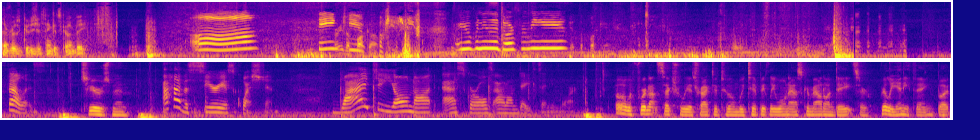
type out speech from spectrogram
Never as good as you think it's gonna be. Aww. Thank Hurry the you. fuck up. Okay. Are you opening the door for me? Get the fuck in. Fellas, Cheers, man. I have a serious question. Why do y'all not ask girls out on dates anymore? Oh, if we're not sexually attracted to them, we typically won't ask them out on dates or really anything. But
